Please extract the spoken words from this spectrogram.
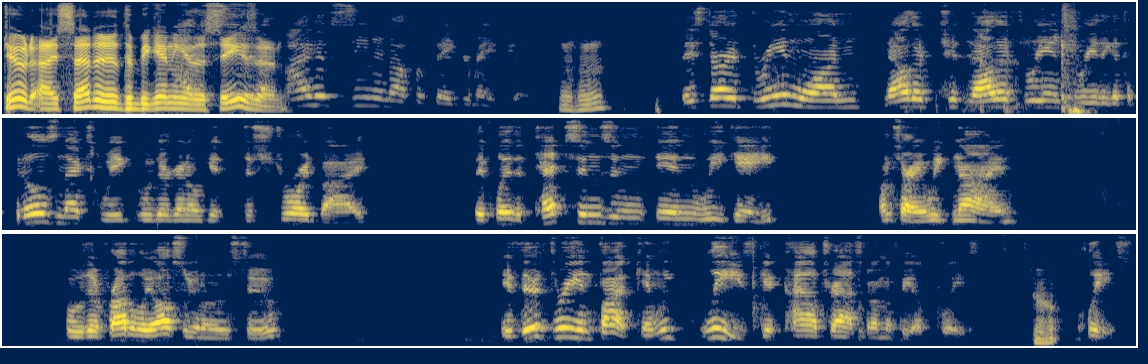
Dude, I said it at the beginning of the season. enough- I have seen enough of Baker Mayfield. Mm hmm They started three and one. Now they're two, now they're three and three. They get the Bills next week, who they're going to get destroyed by. They play the Texans in in week eight. I'm sorry, in week nine, who they're probably also going to lose to. If they're three and five, can we please get Kyle Trask on the field, please? Oh. Please.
